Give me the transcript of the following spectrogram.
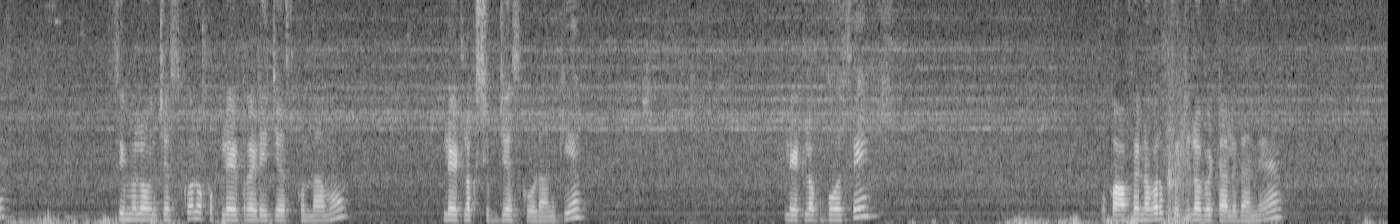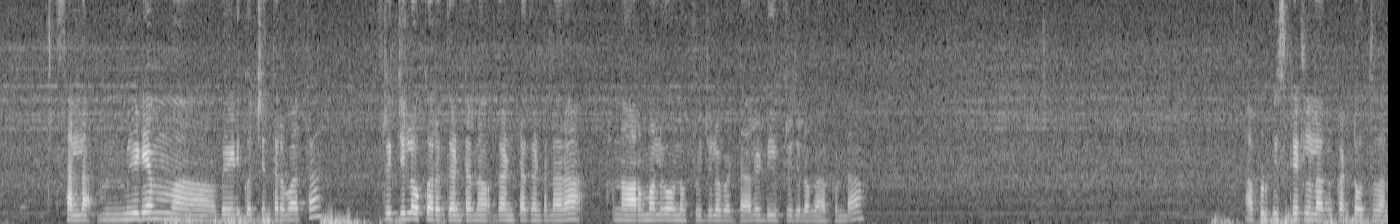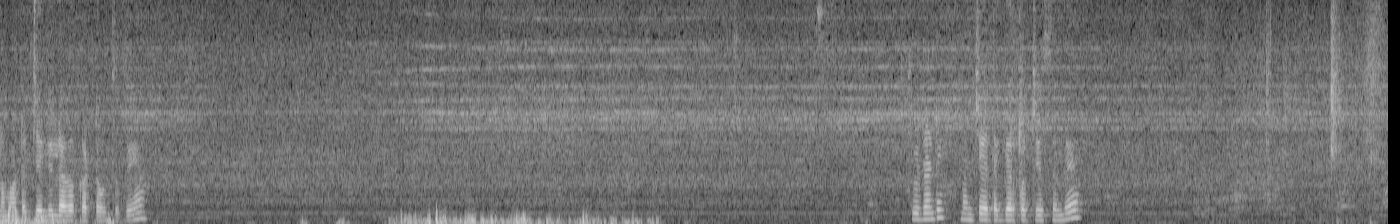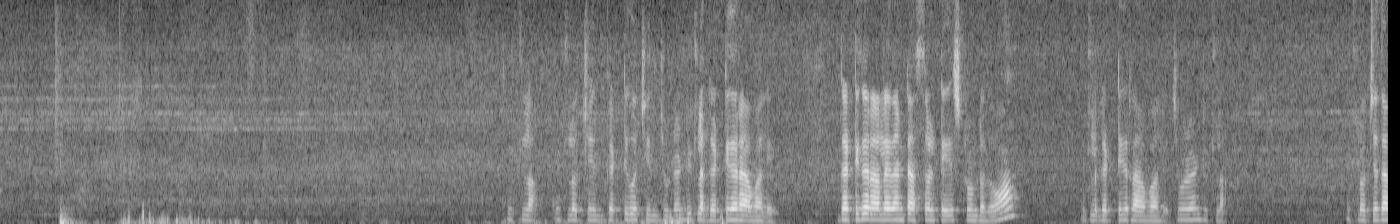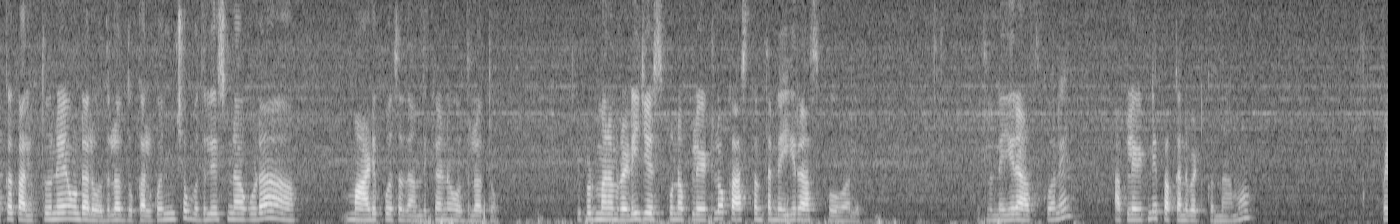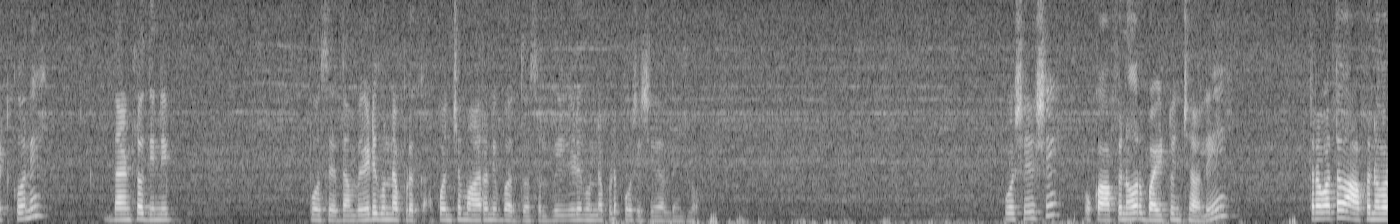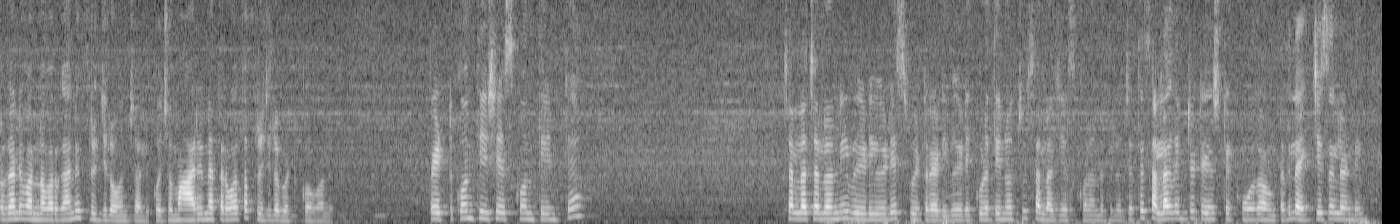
సిమ్లో ఉంచేసుకొని ఒక ప్లేట్ రెడీ చేసుకుందాము. ప్లేట్లోకి షిఫ్ట్ చేసుకోవడానికి. ప్లేట్లోకి పోసి ఒక హాఫ్ అన్ అవర్ ఫ్రిడ్జ్లో పెట్టాలి దాన్ని. చల్ల మీడియం వేడికి వచ్చిన తర్వాత ఫ్రిడ్జ్లో ఒక గంట గంట గంటన్నర నార్మల్గా ఉన్న ఫ్రిడ్జ్లో పెట్టాలి డీప్ ఫ్రిడ్జ్లో కాకుండా. అప్పుడు బిస్కెట్ల లాగా కట్ అవుతుంది అనమాట జల్లీలాగా కట్ అవుతుంది. చూడండి మంచిగా దగ్గరకు వచ్చేసింది. ఇట్లా ఇట్లా వచ్చింది గట్టిగా వచ్చింది చూడండి ఇట్లా గట్టిగా రావాలి. గట్టిగా రాలేదంటే అస్సలు టేస్ట్ ఉండదు. ఇట్లా గట్టిగా రావాలి. చూడండి ఇట్లా. ఇట్లా వచ్చేదాకా కలుపుతూనే ఉండాలి వదలొద్దు. కలు కొంచెం వదిలేసినా కూడా మాడిపోతుంది అందుకని వదలొద్దు. ఇప్పుడు మనం రెడీ చేసుకున్న ప్లేట్లో కాస్తంత నెయ్యి రాసుకోవాలి. ఇట్లా నెయ్యి రాసుకొని ఆ ప్లేట్ని పక్కన పెట్టుకుందాము. పెట్టుకొని దాంట్లో దీన్ని పోసేద్దాం. వేడిగా ఉన్నప్పుడు కొంచెం ఆరనివ్వద్దు అసలు. వేడిగా ఉన్నప్పుడే పోసేసేయాలి దీంట్లో. పోసేసి ఒక హాఫ్ అన్ అవర్ బయట ఉంచాలి. తర్వాత హాఫ్ అన్ అవర్ కానీ వన్ అవర్ కానీ ఫ్రిడ్జ్లో ఉంచాలి. కొంచెం ఆరిన తర్వాత ఫ్రిడ్జ్లో పెట్టుకోవాలి. పెట్టుకొని తీసేసుకొని తింటే చల్ల చల్లని వేడి వేడి స్వీట్ రెడీ వేడికి కూడా తినొచ్చు చల్ల చేసుకొని తినొచ్చు. అయితే చల్లగా తింటే టేస్ట్ ఎక్కువగా ఉంటుంది. లైక్ చేసేయాలండి.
